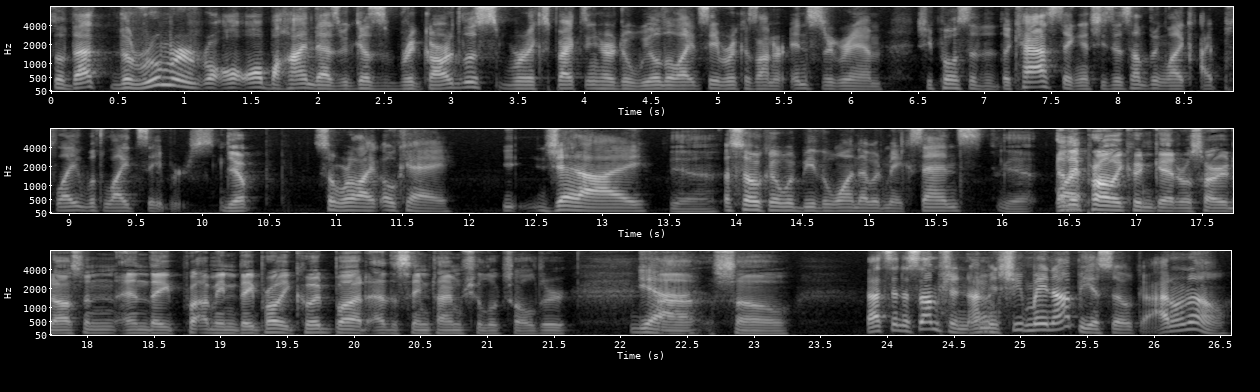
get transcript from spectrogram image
So that the rumor all, all behind that is because regardless, we're expecting her to wield a lightsaber because on her Instagram she posted the, the casting and she said something like, "I play with lightsabers." Yep. So we're like, okay, Jedi Yeah. Ahsoka would be the one that would make sense. Yeah. And they probably couldn't get Rosario Dawson, and they, I mean, they probably could, but at the same time, she looks older. Yeah, Uh, so that's an assumption. I mean, she may not be Ahsoka. I don't know.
